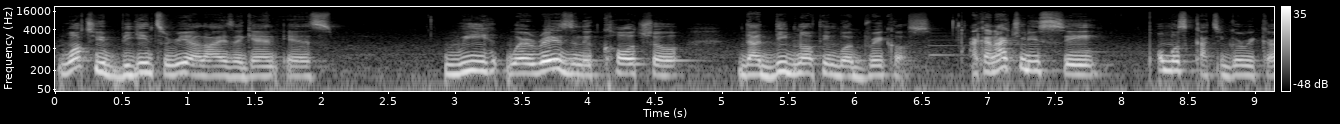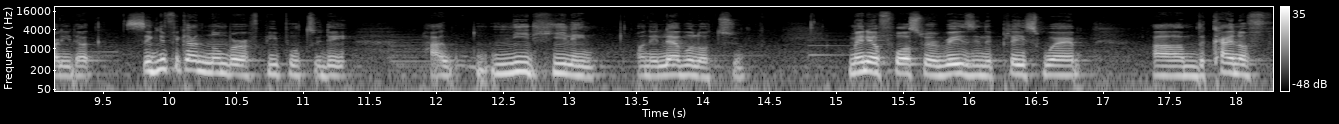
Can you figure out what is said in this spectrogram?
what you begin to realize again is we were raised in a culture that did nothing but break us. I can actually say almost categorically that significant number of people today have, need healing on a level or two. Many of us were raised in a place where um, the kind of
